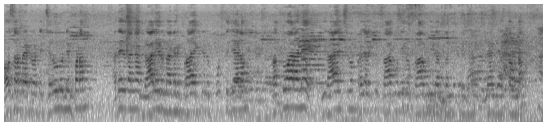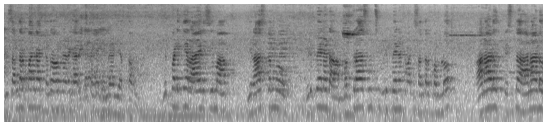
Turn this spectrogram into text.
అవసరమైనటువంటి చెరువులు నింపడం అదేవిధంగా గాలేరు నగరి ప్రాజెక్టును పూర్తి చేయడం తద్వారానే ఈ రాయలసీమ ప్రజలకి సాగునీరు త్రాగునీరు అంతని చెప్పేసి డిమాండ్ చేస్తూ ఉన్నాం. ఈ సందర్భంగా చంద్రబాబు నాయుడు గారికి గతంగా డిమాండ్ చేస్తూ ఉన్నాం. ఇప్పటికే రాయలసీమ ఈ రాష్ట్రము విడిపోయిన మద్రాసు నుంచి విడిపోయినటువంటి సందర్భంలో ఆనాడు కృష్ణ ఆనాడు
